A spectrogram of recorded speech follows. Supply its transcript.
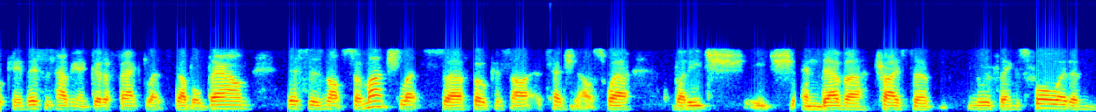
okay, this is having a good effect, let's double down. This is not so much, let's uh, focus our attention elsewhere. But each, each endeavor tries to move things forward. And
